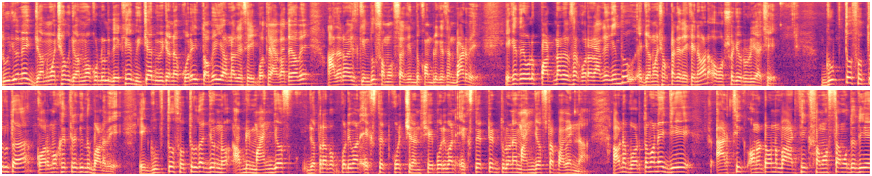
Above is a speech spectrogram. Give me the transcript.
দুজনের জন্মছক, জন্মকুণ্ডলী দেখে বিচার বিবেচনা করেই তবেই আপনাকে সেই পথে আগাতে হবে। আদারওয়াইজ কিন্তু সমস্যা কিন্তু কমপ্লিকেশন বাড়বে। এক্ষেত্রে বলো পার্টনার ব্যবসা করার আগে কিন্তু জন্মছকটাকে দেখে নেওয়ার অবশ্যই জরুরি আছে। গুপ্ত শত্রুতা কর্মক্ষেত্রে কিন্তু বাড়বে। এই গুপ্ত শত্রুতার জন্য আপনি মানজস যতটা পরিমাণ এক্সপেক্ট করছিলেন, সেই পরিমাণ এক্সপেক্টেড তুলনায় মানজসটা পাবেন না। আপনার বর্তমানে যে আর্থিক অনটন বা আর্থিক সমস্যার মধ্যে দিয়ে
